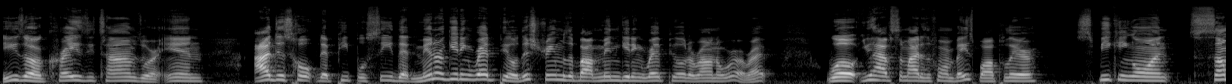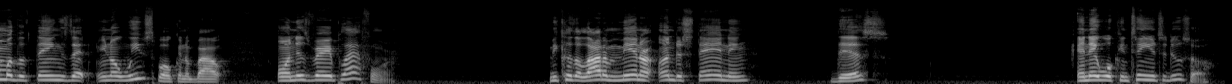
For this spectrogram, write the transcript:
These are crazy times we're in. I just hope that people see that men are getting red pilled. This stream is about men getting red pilled around the world, right? Well, you have somebody as a former baseball player speaking on some of the things that you know we've spoken about on this very platform. Because a lot of men are understanding this and they will continue to do so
